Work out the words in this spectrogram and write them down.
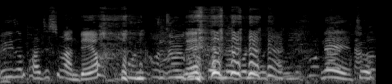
여기 좀 봐주시면 안 돼요? 운줄 네. 네, 저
